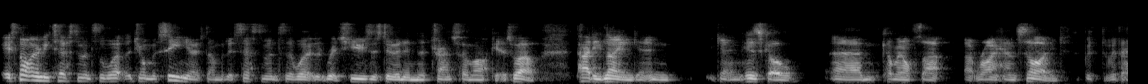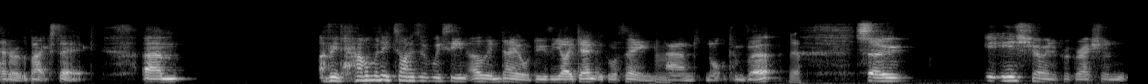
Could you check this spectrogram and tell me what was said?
it's not only testament to the work that John Mousinho has done, but it's testament to the work that Rich Hughes is doing in the transfer market as well. Paddy Lane getting getting his goal um, coming off that, that right hand side with, with the header at the back stick. Um, I mean, how many times have we seen Owen Dale do the identical thing mm. and not convert? Yeah. So it is showing a progression,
